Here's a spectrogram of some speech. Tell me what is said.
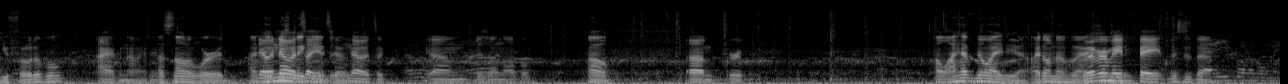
Ufotable? I have no idea. That's not a word. I no, think no, he's it's a, it's a a, joke. no, it's a um, visual novel Oh, um, group. oh, I have no idea. I don't know who actually. Whoever made Fate, this is Yeah, them. ufotable made.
